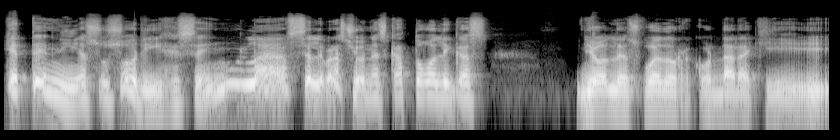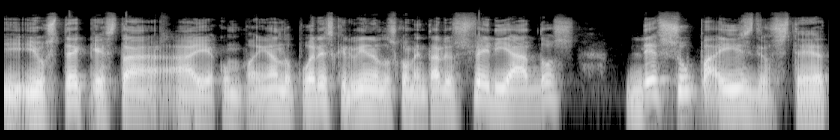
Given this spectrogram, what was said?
que tenía sus orígenes en las celebraciones católicas. Yo les puedo recordar aquí, y usted que está ahí acompañando, puede escribir en los comentarios feriados de su país de usted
